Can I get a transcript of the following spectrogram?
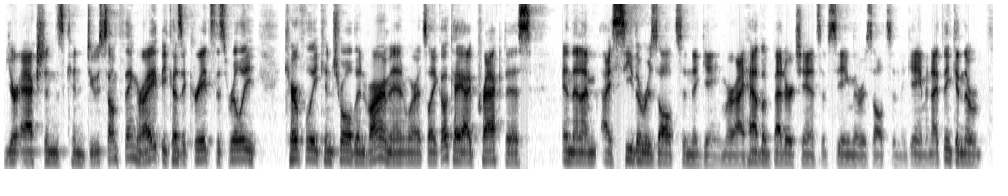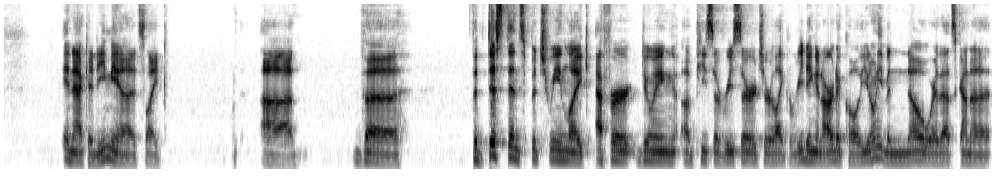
your actions can do something right because it creates this really carefully controlled environment where it's like okay i practice and then I'm I see the results in the game, or I have a better chance of seeing the results in the game. And I think in the in academia, it's like uh, the the distance between like effort doing a piece of research or like reading an article, you don't even know where that's gonna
